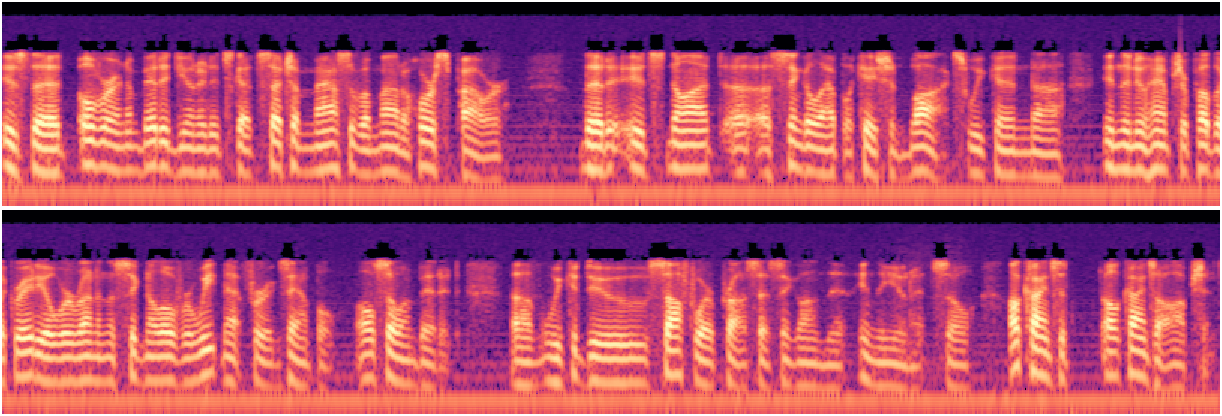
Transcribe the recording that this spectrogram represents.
is that over an embedded unit, it's got such a massive amount of horsepower that it's not a, a single application box. We can, uh, in the New Hampshire Public Radio, we're running the signal over WheatNet, for example, also embedded. Um, we could do software processing on the in the unit, so all kinds of all kinds of options.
